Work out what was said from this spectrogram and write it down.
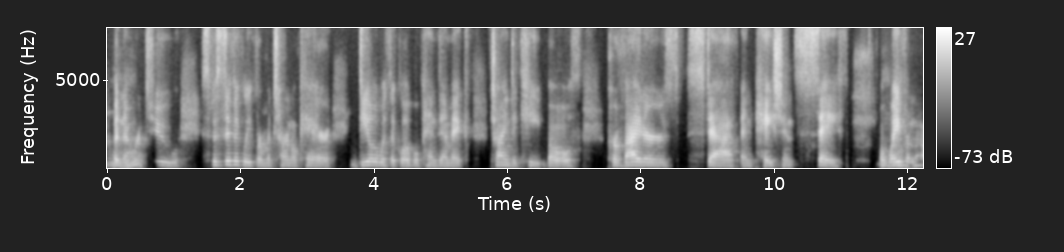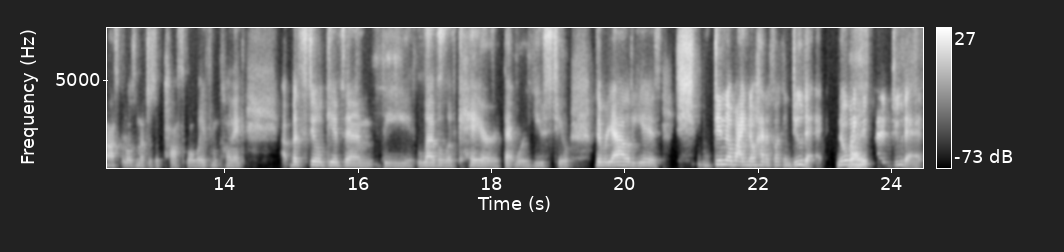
mm-hmm. but number two, specifically for maternal care, deal with the global pandemic, trying to keep both providers, staff, and patients safe away mm-hmm. from the hospital as much as possible, away from clinic, but still give them the level of care that we're used to. The reality is, sh- didn't nobody know how to fucking do that. Nobody right. knew how to do that.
